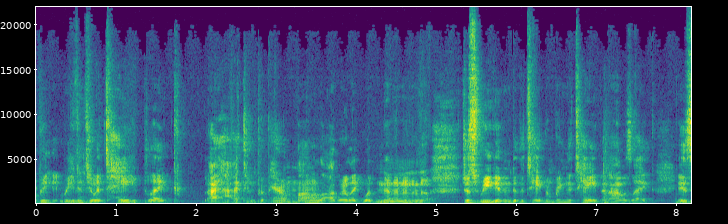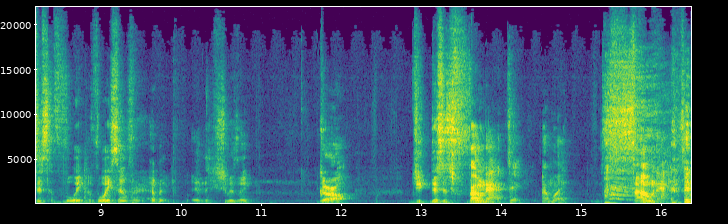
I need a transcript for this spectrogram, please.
read, read into a tape, like. I, I can prepare a monologue or like what? No, no, no, no, no. Just read it into the tape and bring the tape. And I was like, is this a, vo- a voiceover? I'm like, and she was like, girl, this is phone acting. I'm like, phone acting.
